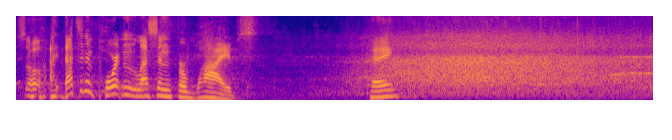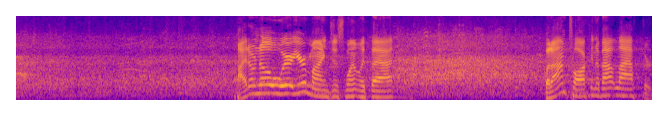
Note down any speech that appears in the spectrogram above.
So I, that's an important lesson for wives. Okay? I don't know where your mind just went with that. But I'm talking about laughter.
